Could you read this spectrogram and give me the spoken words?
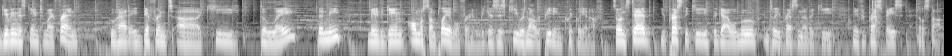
giving this game to my friend, who had a different uh, key delay than me, made the game almost unplayable for him because his key was not repeating quickly enough. So instead, you press the key, the guy will move until you press another key, and if you press space, he'll stop.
